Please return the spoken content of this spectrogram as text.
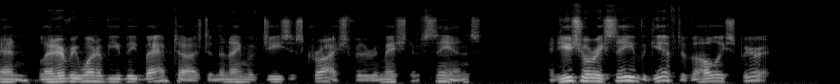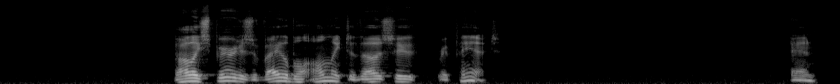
and let every one of you be baptized in the name of Jesus Christ for the remission of sins, and you shall receive the gift of the Holy Spirit. The Holy Spirit is available only to those who repent. And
